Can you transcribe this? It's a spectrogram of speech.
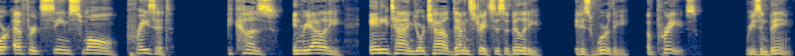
or effort seems small, praise it. Because in reality, anytime your child demonstrates this ability, it is worthy of praise. Reason being,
